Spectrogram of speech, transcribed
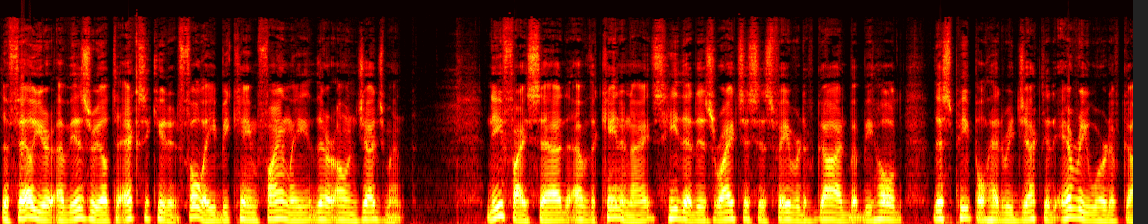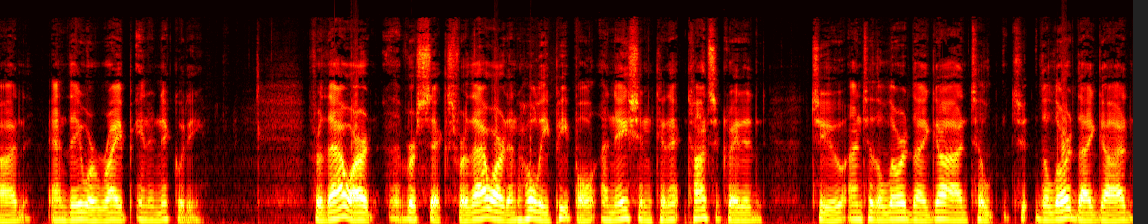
The failure of Israel to execute it fully became finally their own judgment. Nephi said of the Canaanites, He that is righteous is favored of God, but behold, this people had rejected every word of God, and they were ripe in iniquity. For thou art, uh, verse 6, For thou art an holy people, a nation consecrated to unto the Lord thy God, to, to, the Lord thy God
